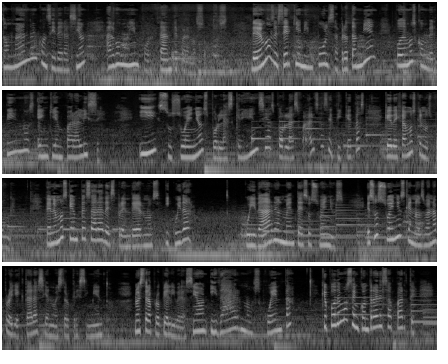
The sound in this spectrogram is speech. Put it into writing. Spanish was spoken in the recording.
tomando en consideración algo muy importante para nosotros. Debemos de ser quien impulsa, pero también podemos convertirnos en quien paralice y sus sueños por las creencias, por las falsas etiquetas que dejamos que nos pongan. Tenemos que empezar a desprendernos y cuidar cuidar realmente esos sueños, esos sueños que nos van a proyectar hacia nuestro crecimiento, nuestra propia liberación y darnos cuenta que podemos encontrar esa parte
